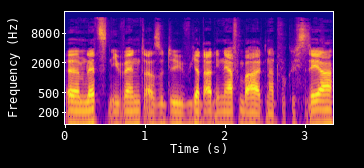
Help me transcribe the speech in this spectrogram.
äh, letzten Event. Also die, wie er da die Nerven behalten hat, wirklich sehr,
